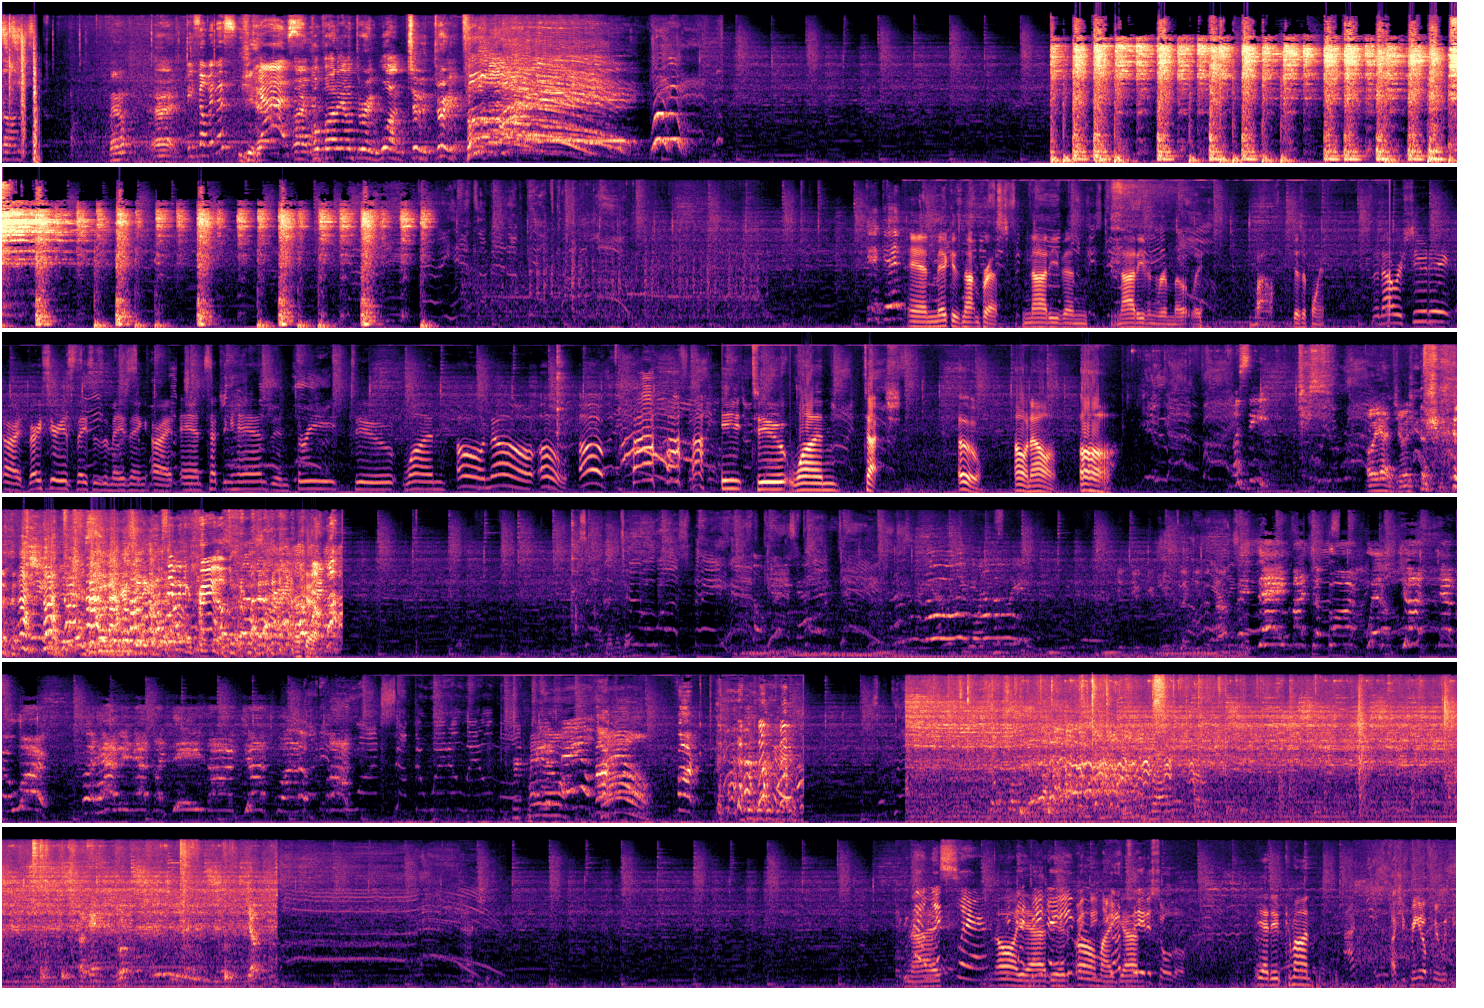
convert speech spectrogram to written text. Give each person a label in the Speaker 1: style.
Speaker 1: Well,
Speaker 2: All right.
Speaker 3: Are you filming this?
Speaker 2: Yeah.
Speaker 3: Yes.
Speaker 2: All right, pool party on three. One, two, three. Pull
Speaker 4: And Mick is not impressed. Not even, not even remotely. Wow, disappoint. So now we're shooting. All right, very serious face is amazing. All right, and touching hands in three, two, one. Oh no! Oh, oh! three, two, one, touch. Oh, oh no! Oh.
Speaker 3: Let's see.
Speaker 5: Oh yeah, Jojo.
Speaker 3: Let's see with your cramp.
Speaker 4: Okay.
Speaker 6: They say my support will just never work, but having hands like these are just what a fuck. Your tail, tail, fuck.
Speaker 5: okay, cool. Yep.
Speaker 4: Nice. Oh yeah, dude. Oh my god.
Speaker 7: Play the solo.
Speaker 4: Yeah, dude. Come on.
Speaker 7: Actually, bring it up here with me.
